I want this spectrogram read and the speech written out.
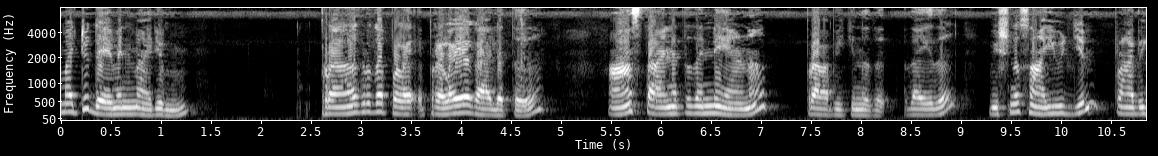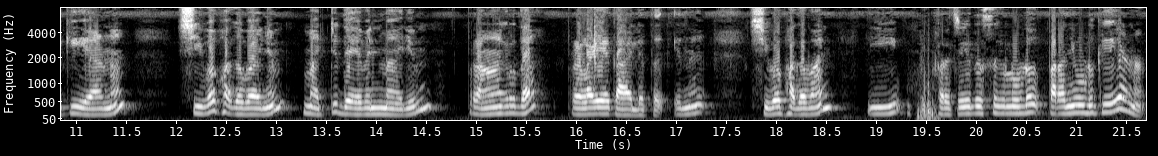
മറ്റു ദേവന്മാരും പ്രാകൃത പ്രളയകാലത്ത് ആ സ്ഥാനത്ത് തന്നെയാണ് പ്രാപിക്കുന്നത്. അതായത് വിഷ്ണു സായുജ്യം പ്രാപിക്കുകയാണ് ശിവഭഗവാനും മറ്റു ദേവന്മാരും പ്രാകൃത പ്രളയകാലത്ത് എന്ന് ശിവഭഗവാൻ ഈ പ്രചേതസ്സുകളോട് പറഞ്ഞു കൊടുക്കുകയാണ്.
